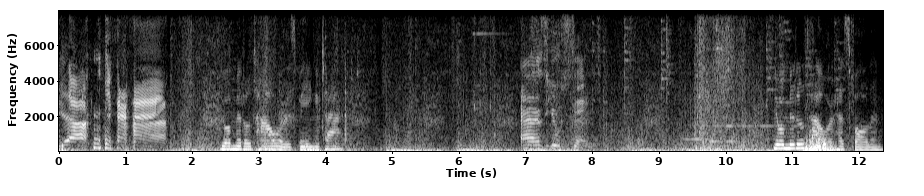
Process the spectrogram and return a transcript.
Yeah. Your middle tower is being attacked. Your middle tower has fallen.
